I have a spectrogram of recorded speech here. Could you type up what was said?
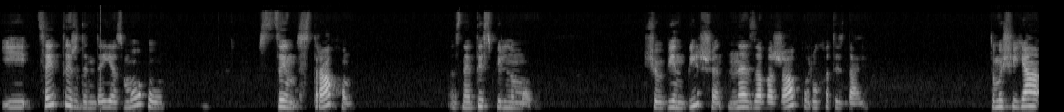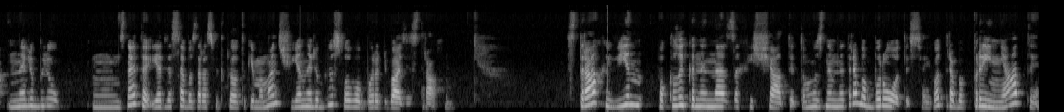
І цей тиждень дає змогу з цим страхом знайти спільну мову, щоб він більше не заважав рухатись далі. Тому що я не люблю, знаєте, я для себе зараз відкрила такий момент, що я не люблю слово боротьба зі страхом. Страх він покликаний нас захищати, тому з ним не треба боротися, його треба прийняти,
